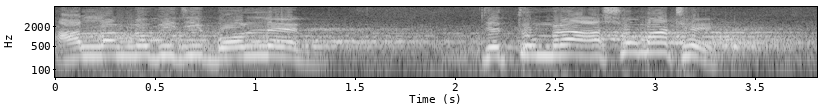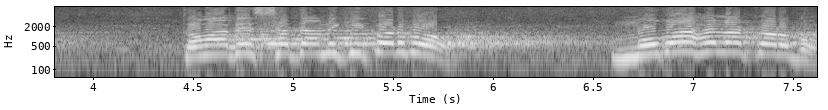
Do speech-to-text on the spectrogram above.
আল্লাহ নবীজি বললেন যে, তোমরা আসো মাঠে। তোমাদের সাথে আমি কি করব? মোবাহেলা করব।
